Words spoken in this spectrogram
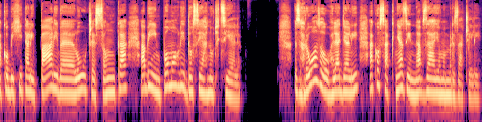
ako by chytali pálivé lúče slnka, aby im pomohli dosiahnuť cieľ. S hrôzou hľadali, ako sa kňazi navzájom mrzačili.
